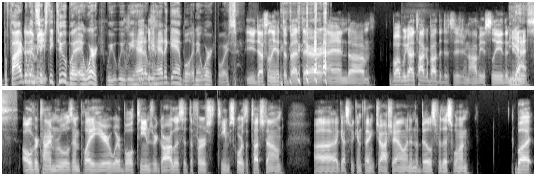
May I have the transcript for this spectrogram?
but five to I win mean- 62, but it worked. We we, we had a, we had a gamble and it worked, boys. you definitely hit the bet there, and um, but we got to talk about the decision. Obviously, the new yes. Overtime rules in play here where both teams regardless if the first team scores a touchdown Uh, I guess we can thank Josh Allen and the Bills for this one. But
